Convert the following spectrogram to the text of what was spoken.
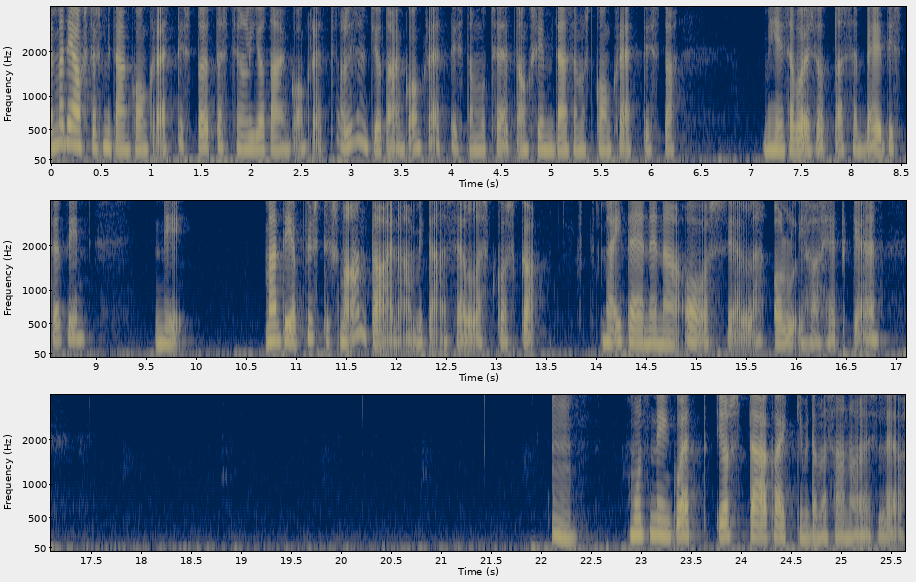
en mä tiedä, onko tässä mitään konkreettista. Toivottavasti siinä oli jotain konkreettista. Olisi nyt jotain konkreettista, mutta se, että onko siinä mitään semmoista konkreettista, mihin sä voisit ottaa sen baby stepin, niin mä en tiedä, pystyykö mä antaa enää mitään sellaista, koska mä itse en enää oo siellä ollut ihan hetkeen. Mm. Mutta niin jos tämä kaikki, mitä mä sanoin, silleen, oh,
